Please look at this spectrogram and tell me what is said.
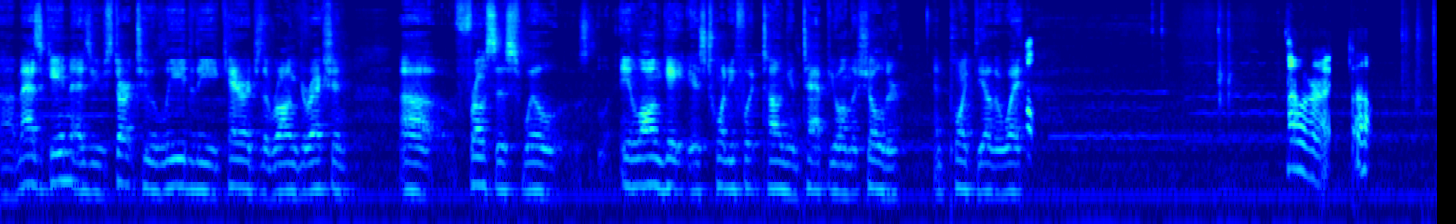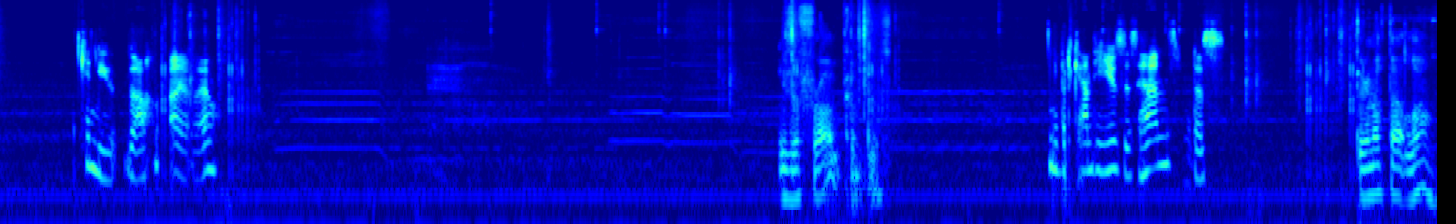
Uh, Mazekeen, as you start to lead the carriage the wrong direction, uh, Frosis will elongate his 20 foot tongue and tap you on the shoulder and point the other way. all right. Well, can you? Well, I don't know. He's a frog compass. Yeah, but can't he use his hands for this? They're not that long.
